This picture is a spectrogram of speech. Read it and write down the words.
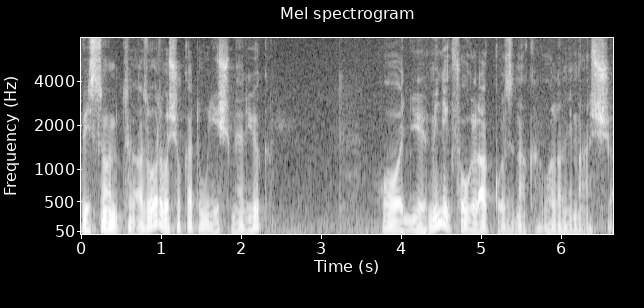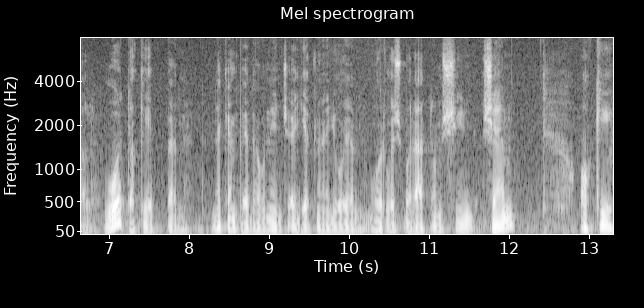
Viszont az orvosokat úgy ismerjük, hogy mindig foglalkoznak valami mással. Voltak éppen, nekem például nincs egyetlen egy olyan orvosbarátom sem, aki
